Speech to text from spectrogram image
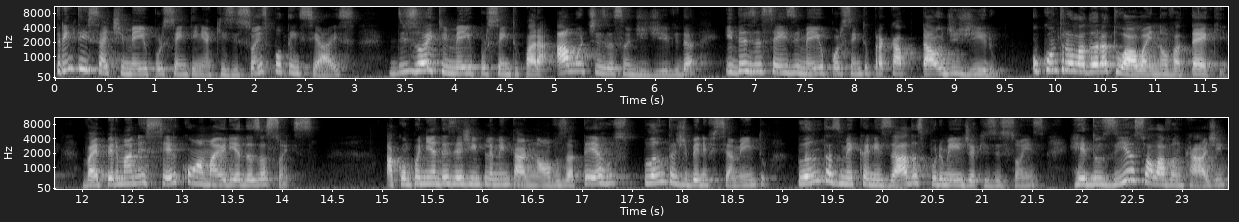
37,5% em aquisições potenciais, 18,5% para amortização de dívida e 16,5% para capital de giro. O controlador atual, a Inovatec, vai permanecer com a maioria das ações. A companhia deseja implementar novos aterros, plantas de beneficiamento, plantas mecanizadas por meio de aquisições, reduzir a sua alavancagem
